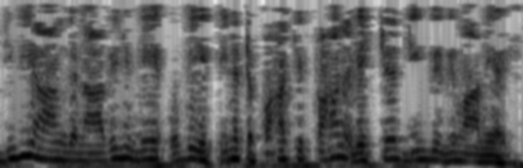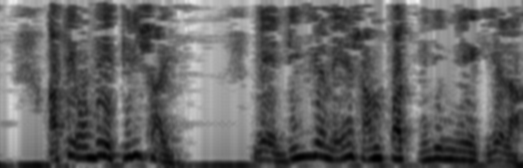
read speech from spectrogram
දිව්‍යාංගනාවෙනි මේ ඔබේ පිනට පහක පහළ වෙච්ච දිව්‍ය විමානයයි. අපි ඔබේ පිරිසයි මේ දිව්‍යමය සම්පත් විඳින්නේ කියලා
